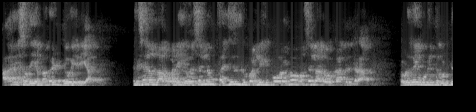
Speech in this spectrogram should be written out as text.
ஹாரிஸுடைய மகள் ஜோயிரியா. ரிசல்லாஹு அலைஹி வசல்லம் ஃபஜ்ருக்கு பள்ளிக்கு போகிறவங்க முசல்லால உட்கார்ந்துருக்கிறாங்க. தொழுகை முடித்து விட்டு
